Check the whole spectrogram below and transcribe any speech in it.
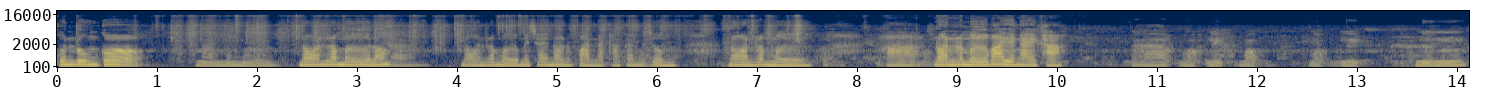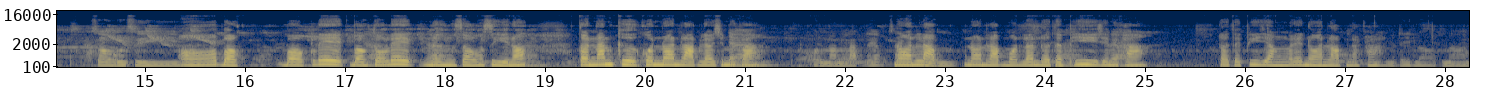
คุณลุงก็นอนมือมือ นอนละเมอเนาะจ้านอนละเมอไม่ใช่นอนฝันนะคะ ท่านผู้ชมนอนละเมออ่านอนละเมอว่ายังไงคะป้าบอกเลขบอกบอกเลขหนึ่งสองสี่อ๋อบอกบอกเลขบอกตัวเลขจ้ะหนึ่งสองสี่เนาะตอนนั้นคือคนนอนหลับแล้วใช่ไหมคะคนนอนหลับแล้วนอนหลับสามนอนหลับหมดแล้วเหลือแต่จ้ะพี่ใช่ไหมจ้ะคะ เหลือแต่พี่ยังไม่ได้นอนหลับนะคะ ไม่ได้หลอดนอน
